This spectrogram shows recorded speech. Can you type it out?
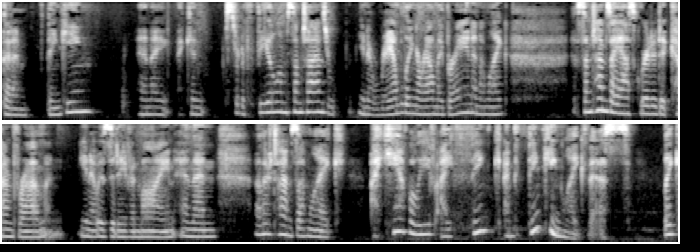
that I'm thinking and I, I can sort of feel them sometimes, you know, rambling around my brain. And I'm like, sometimes I ask, where did it come from? And, you know, is it even mine? And then other times I'm like, I can't believe I think I'm thinking like this. Like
